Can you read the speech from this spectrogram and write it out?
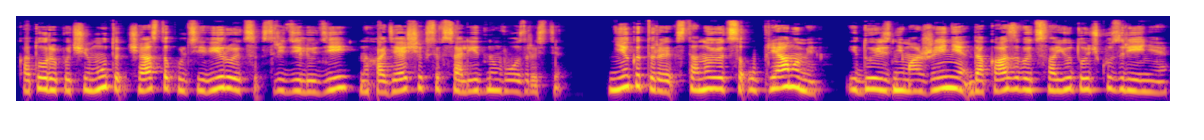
который почему-то часто культивируется среди людей, находящихся в солидном возрасте. Некоторые становятся упрямыми и до изнеможения доказывают свою точку зрения,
